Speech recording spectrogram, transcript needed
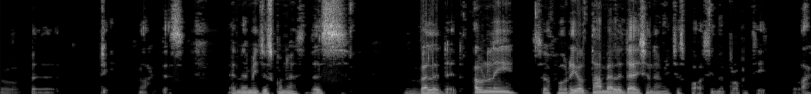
Like this. And then we're just going to this validate only So for real-time validation, and we just pass in the property like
